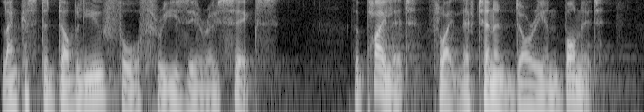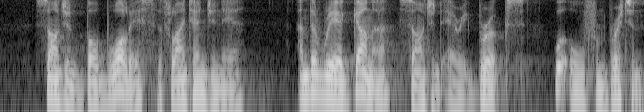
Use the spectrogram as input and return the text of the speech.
Lancaster W4306. The pilot, Flight Lieutenant Dorian Bonnet, Sergeant Bob Wallace, the flight engineer, and the rear gunner, Sergeant Eric Brooks, were all from Britain.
